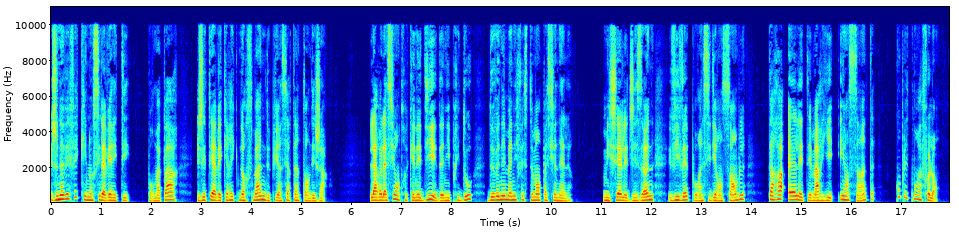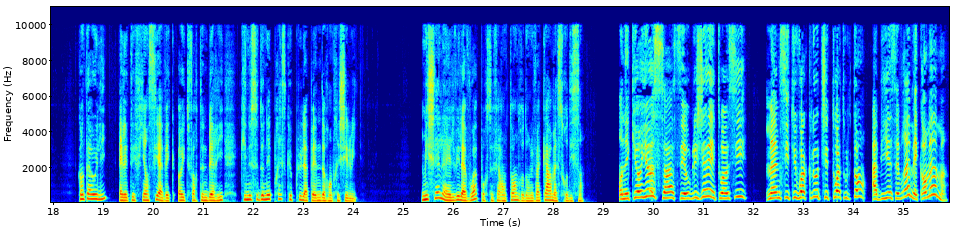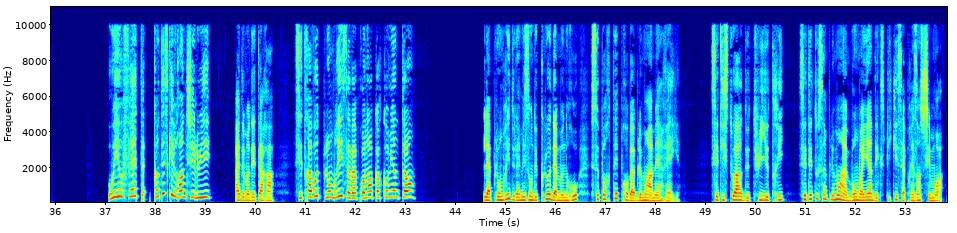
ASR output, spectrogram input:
Je n'avais fait qu'énoncer la vérité. Pour ma part, j'étais avec Eric Northman depuis un certain temps déjà. La relation entre Kennedy et Danny Prideau devenait manifestement passionnelle. Michel et Jason vivaient pour ainsi dire ensemble. Tara, elle, était mariée et enceinte, complètement affolant. Quant à Holly, elle était fiancée avec Hoyt Fortenberry, qui ne se donnait presque plus la peine de rentrer chez lui. Michel a élevé la voix pour se faire entendre dans le vacarme assourdissant. On est curieuse, ça, c'est obligé, et toi aussi? Même si tu vois Claude chez toi tout le temps, habillé c'est vrai, mais quand même. Oui, au fait, quand est-ce qu'il rentre chez lui? a demandé Tara. Ses travaux de plomberie, ça va prendre encore combien de temps? La plomberie de la maison de Claude à Monroe se portait probablement à merveille. Cette histoire de tuyauterie, c'était tout simplement un bon moyen d'expliquer sa présence chez moi,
